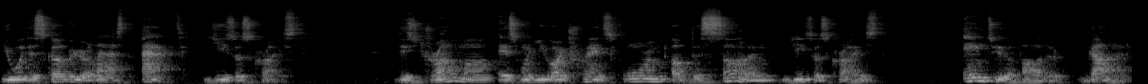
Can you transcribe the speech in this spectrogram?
you will discover your last act, Jesus Christ. This drama is when you are transformed of the Son, Jesus Christ, into the Father, God.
